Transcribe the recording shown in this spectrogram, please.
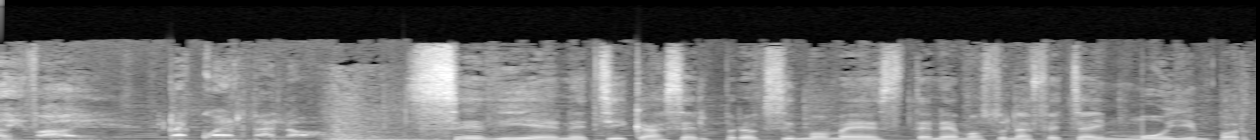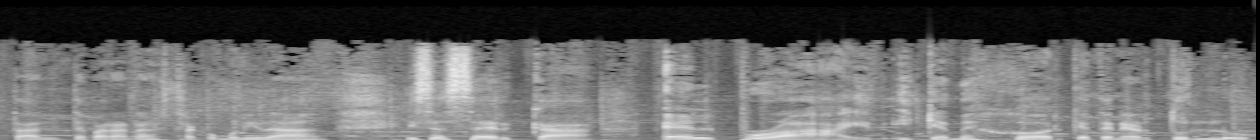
Toy Boy. Recuérdalo. Se viene, chicas, el próximo mes tenemos una fecha muy importante para nuestra comunidad y se acerca el Pride. Y qué mejor que tener tu look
